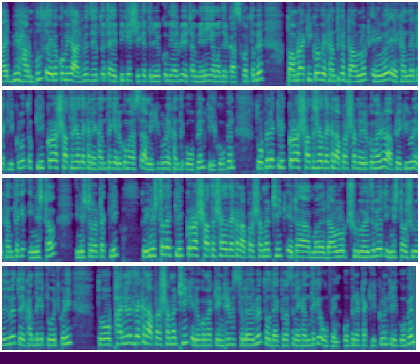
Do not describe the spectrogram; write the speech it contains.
মাইট বি হার্মফুল তো এরকমই আসবে। যেহেতু এটা এপিকে সেক্ষেত্রে এরকমই আসবে। এটা মেনেই আমাদের কাজ করতে হবে। তো আমরা কি করব? এখান থেকে ডাউনলোড এনিওয়ে এখান থেকে একটা ক্লিক করব। তো ক্লিক করার সাথে সাথে দেখেন এখান থেকে এরকম আসছে। আমি কি করব? এখান থেকে ওপেন ক্লিক ওপেন তো ওপেনে ক্লিক করার সাথে সাথে দেখেন আপনার সামনে এরকম আসবে। আপনি কি করুন এখান থেকে ইনস্টল ইনস্টল একটা ক্লিক তো ইনস্টলে ক্লিক করার সাথে সাথে দেখেন আপনার সামনে ঠিক এটা মানে ডাউনলোড শুরু হয়ে যাবে। ইনস্টল শুরু হয়ে যাবে। তো এখান থেকে একটু ওয়েট করি। তো ফাইনালি দেখেন আপনার সামনে ঠিক এরকম একটা ইন্টারভিউ চলে আসবে। তো দেখতে পাচ্ছেন এখান থেকে ওপেন ওপেন একটা ক্লিক করবেন ক্লিক ওপেন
